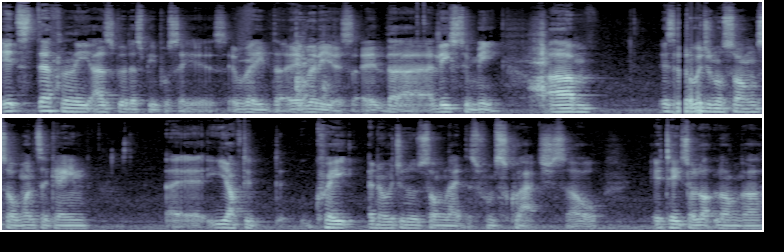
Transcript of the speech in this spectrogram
It's definitely as good as people say it is. It really, it really is. It, uh, at least to me. Um, it's an original song, so once again, uh, you have to create an original song like this from scratch. So it takes a lot longer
